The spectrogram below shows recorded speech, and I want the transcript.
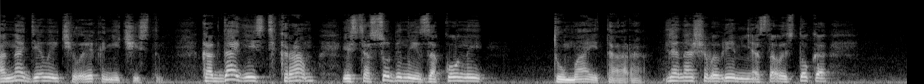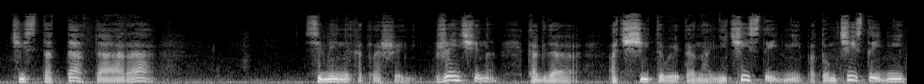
она делает человека нечистым. Когда есть храм, есть особенные законы тума и таара. Для нашего времени осталась только чистота таара семейных отношений. Женщина, когда отсчитывает она нечистые дни, потом чистые дни,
